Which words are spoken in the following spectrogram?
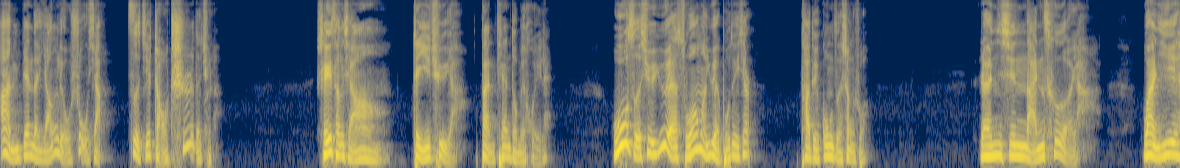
岸边的杨柳树下，自己找吃的去了。谁曾想，这一去呀，半天都没回来。伍子胥越琢磨越不对劲儿。他对公子胜说：“人心难测呀，万一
